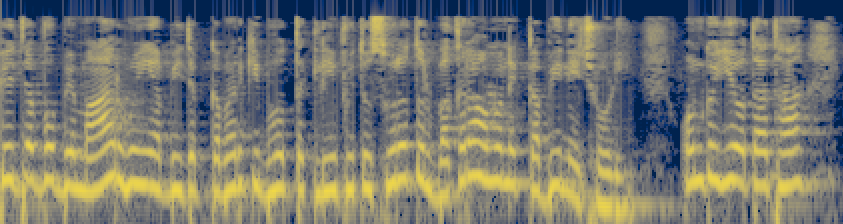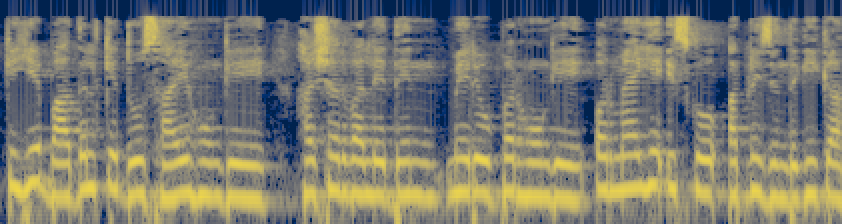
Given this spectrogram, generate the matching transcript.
फिर जब वो बीमार हुई, अभी जब कमर की बहुत तकलीफ़ हुई तो सूरतुल बकरा उन्होंने कभी नहीं छोड़ी। उनको ये होता था कि ये बादल के दो साए होंगे, हशर वाले दिन मेरे ऊपर होंगे, और मैं ये इसको अपनी ज़िंदगी का,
